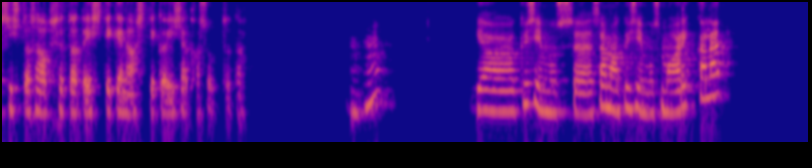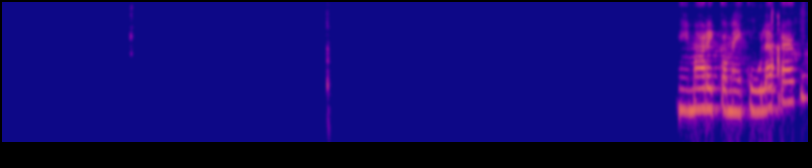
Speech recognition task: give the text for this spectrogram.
siis ta saab seda testi kenasti ka ise kasutada mm. -hmm. Ja küsimus, sama küsimus Marikale. nii, Marika, me ei kuule praegu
